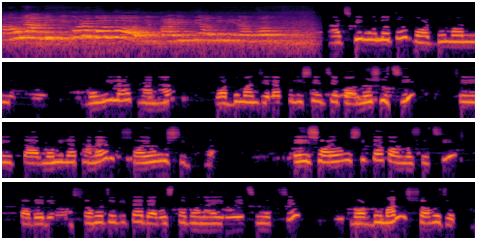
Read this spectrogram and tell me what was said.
তাহলে আমি কি করে বলব যে বাড়িতে আমি আজকে মূলত বর্ধমান মহিলা থানা, বর্ধমান জেলা পুলিশের যে কর্মসূচি, সেই তার মহিলা থানার স্বয়ং শিক্ষা এই স্বয়ং শিক্ষা কর্মসূচি তাদের সহযোগিতা ব্যবস্থাপনায় রয়েছে হচ্ছে বর্ধমান সহযোগিতা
